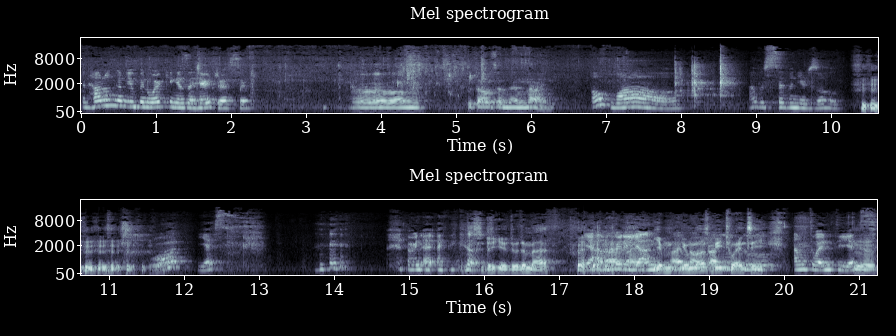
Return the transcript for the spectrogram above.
And how long have you been working as a hairdresser? Um, 2009. Oh wow. I was seven years old. What? Yes. I mean, I, I think uh, do you do the math? yeah, I'm pretty I- young. You, I'm you must be 20. to- I'm 20. Yes.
